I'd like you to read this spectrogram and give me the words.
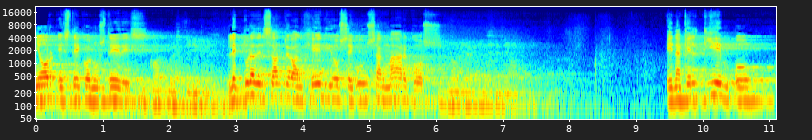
Señor esté con ustedes. y con tu espíritu. Lectura del Santo Evangelio según San Marcos. Gloria a ti, Señor. En aquel tiempo,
